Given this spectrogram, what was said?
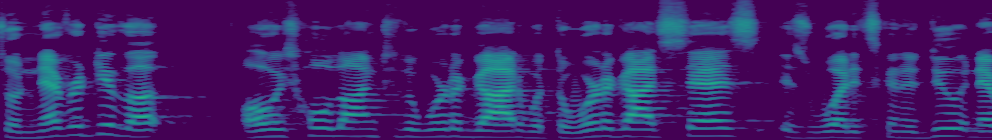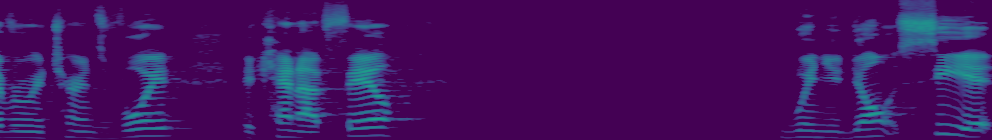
So never give up. Always hold on to the Word of God. What the Word of God says is what it's going to do. It never returns void, it cannot fail. When you don't see it,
